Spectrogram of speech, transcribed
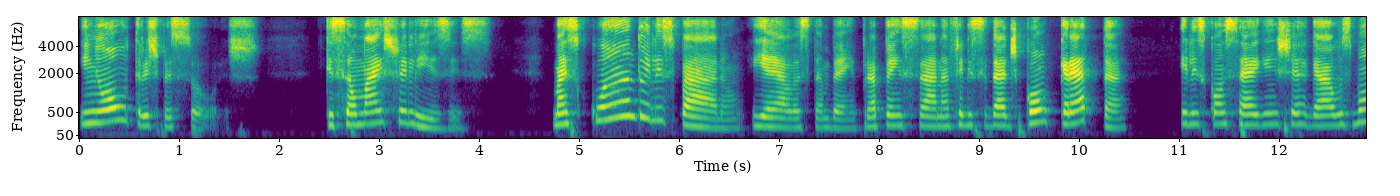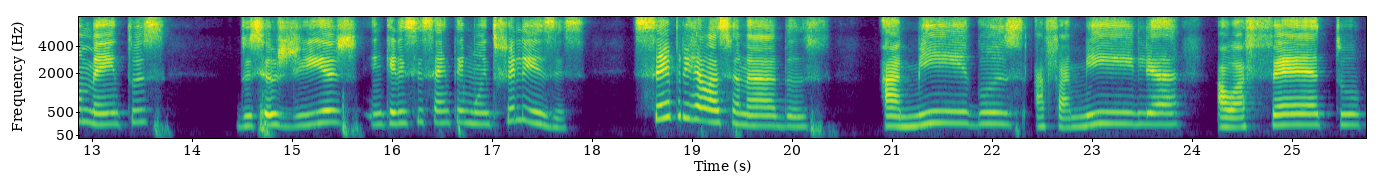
em outras pessoas, que são mais felizes. Mas quando eles param, e elas também, para pensar na felicidade concreta, eles conseguem enxergar os momentos dos seus dias em que eles se sentem muito felizes, sempre relacionados a amigos, à família, ao afeto,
